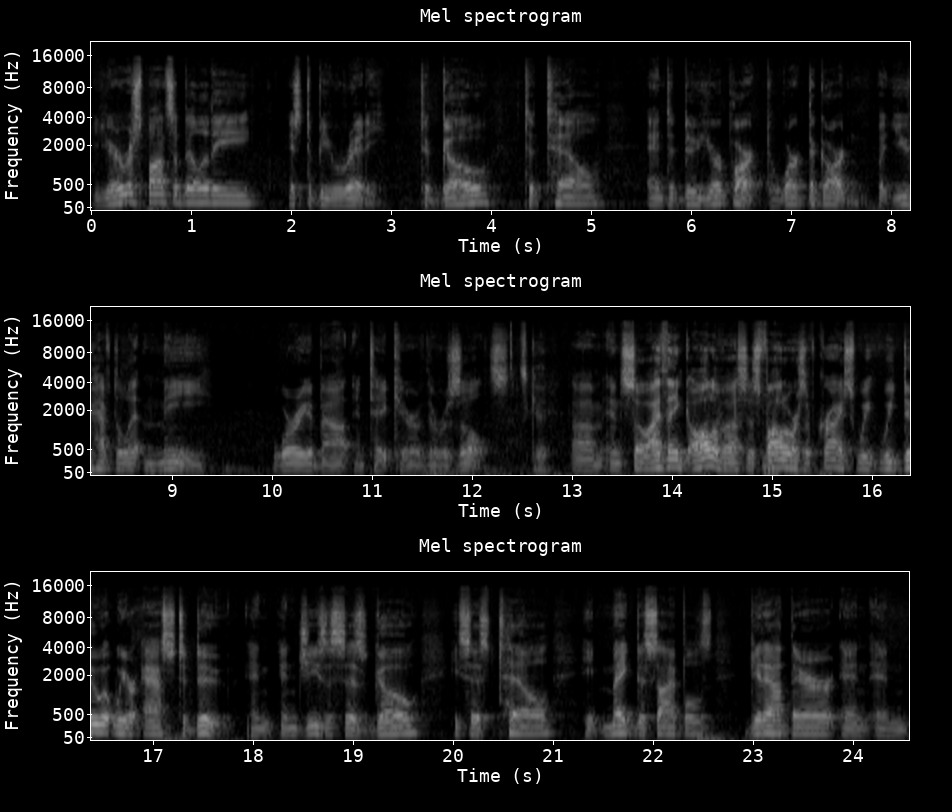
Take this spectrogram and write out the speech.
your responsibility is to be ready to go, to tell, and to do your part to work the garden. But you have to let me worry about and take care of the results. That's good. Um, and so I think all of us, as followers of Christ, we, we do what we are asked to do. And, and Jesus says, go. He says, tell. He make disciples. Get out there and, and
